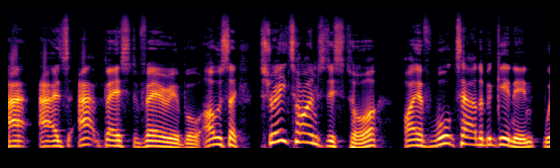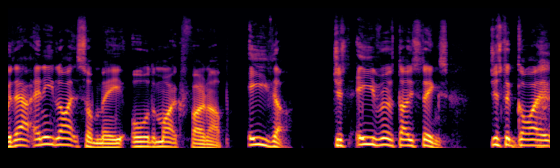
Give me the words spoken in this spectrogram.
at, as at best variable. I would say three times this tour, I have walked out at the beginning without any lights on me or the microphone up. Either. Just either of those things. Just a guy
